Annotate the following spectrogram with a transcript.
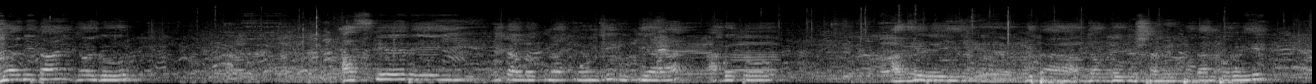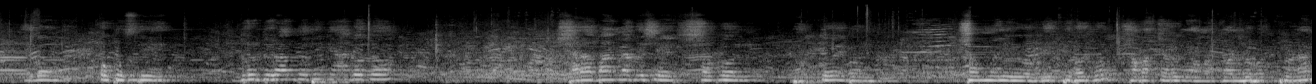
জয় আজকের এই গীতা লোকনাথ মন্দির, উকিয়ারা আগত আজকের এই গীতা যজ্ঞ অনুষ্ঠানের প্রধান পুরোহিত এবং উপস্থিত দূর দূরান্ত থেকে আগত সারা বাংলাদেশের সকল ভক্ত এবং সম্মানীয় ব্যক্তিবর্গ, সবার চরণে আমার ধন্যবাদ প্রণাম।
